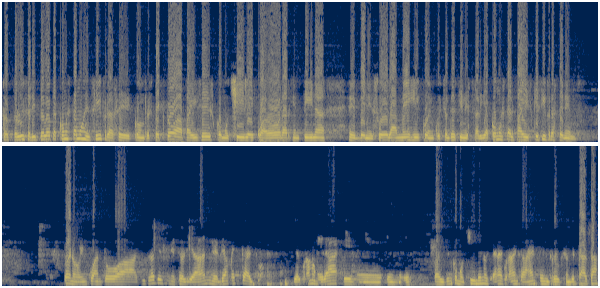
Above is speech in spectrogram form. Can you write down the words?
Doctor Luis Felipe Lota, ¿cómo estamos en cifras eh, con respecto a países como Chile, Ecuador, Argentina, eh, Venezuela, México en cuestión de siniestralidad? ¿Cómo está el país? ¿Qué cifras tenemos? Bueno, en cuanto a cifras de siniestralidad a nivel de América del Sur, de alguna manera en, eh, en, en países como Chile nos dan alguna ventaja en, reducción de tasa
